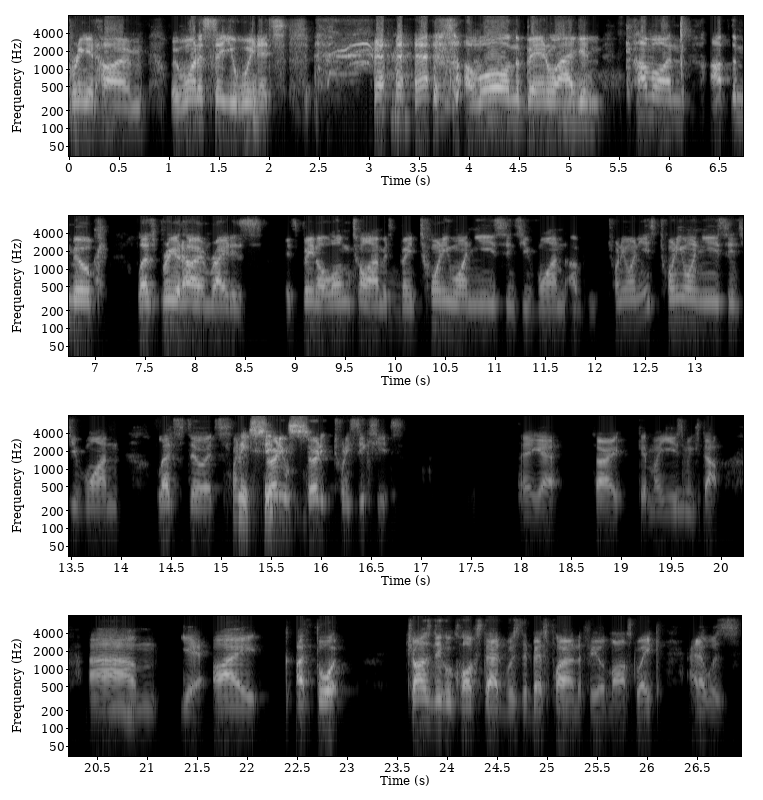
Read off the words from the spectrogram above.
bring it home. We want to see you win it. I'm all on the bandwagon. Come on, up the milk. Let's bring it home, Raiders. It's been a long time. It's been 21 years since you've won. Uh, 21 years? 21 years since you've won. Let's do it. 26. 30, 30, 26 years. There you go. Sorry, get my years mixed up. Um, yeah, I I thought Charnze Nicoll-Klokstad was the best player on the field last week, and it was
